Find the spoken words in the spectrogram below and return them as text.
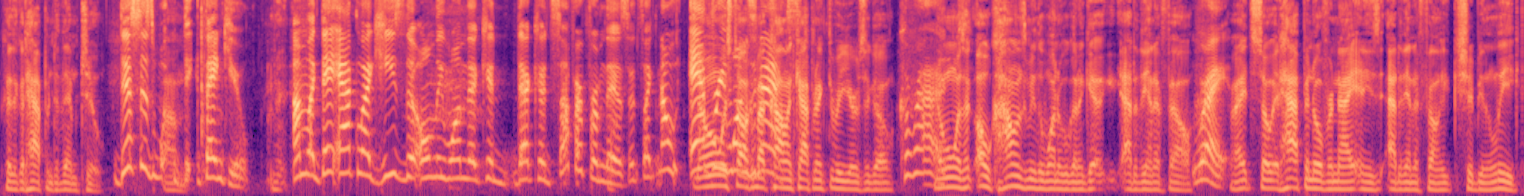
because it could happen to them too. This is what. Um, th- thank you. I'm like they act like he's the only one that could that could suffer from this. It's like no, No one everyone's was talking about next. Colin Kaepernick three years ago. Correct. No one was like, "Oh, Colin's me the one who we're going to get out of the NFL." Right. Right. So it happened overnight, and he's out of the NFL. He should be in the league.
